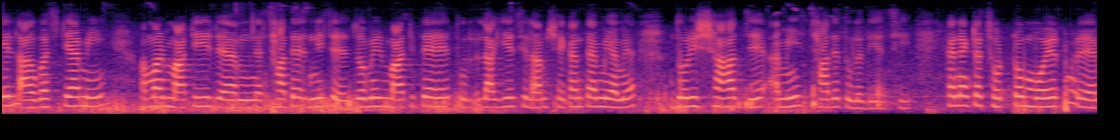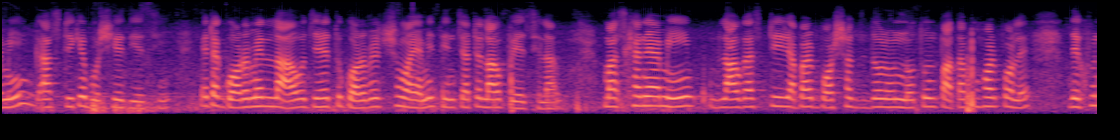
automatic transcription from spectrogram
এই লাউ গাছটি আমি আমার মাটির ছাদের নিচে জমির মাটিতে লাগিয়েছিলাম। সেখান থেকে আমি আমি দড়ির সাহায্যে আমি ছাদে তুলে দিয়েছি। এখানে একটা ছোট্ট ময়ের পরে আমি গাছটিকে বসিয়ে দিয়েছি। এটা গরমের লাউ, যেহেতু গরমের সময় আমি তিন চারটে লাউ পেয়েছিলাম। মাঝখানে আমি লাউ গাছটির আবার বর্ষার দরুন নতুন পাতা হওয়ার ফলে দেখুন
